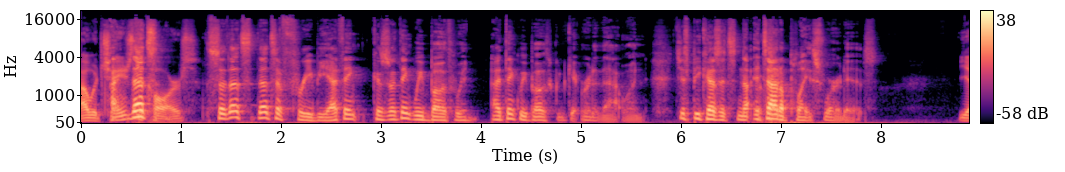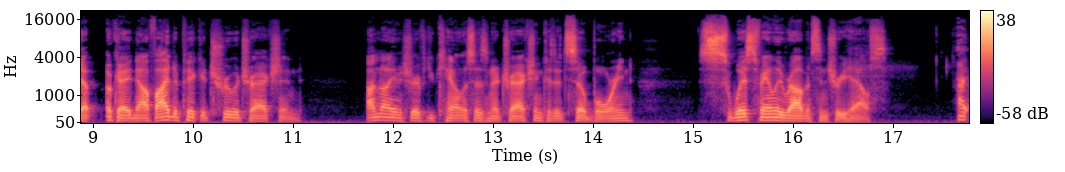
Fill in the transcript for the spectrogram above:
I would change that's- the cars. so that's that's a freebie. I think because I think we both would. I think we both would get rid of that one just because it's not it's out of place where it is. Yep. Okay. Now, if I had to pick a true attraction, I'm not even sure if you count this as an attraction because it's so boring. Swiss Family Robinson Treehouse. I,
